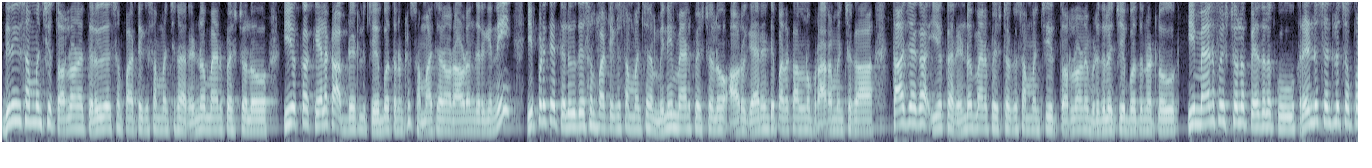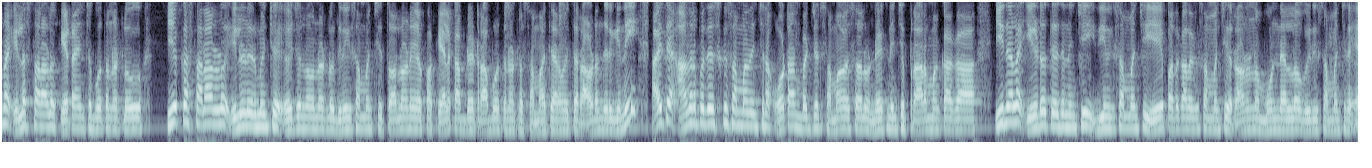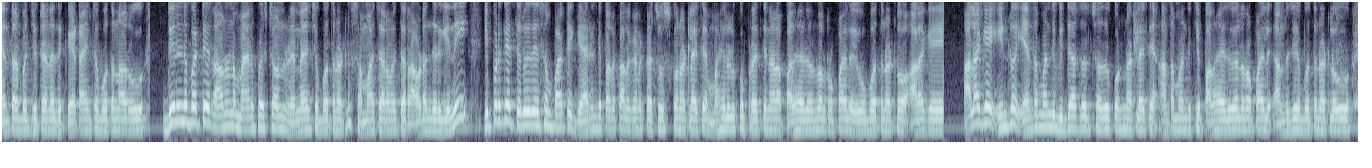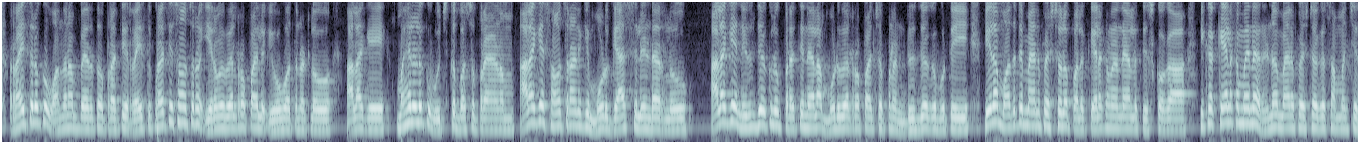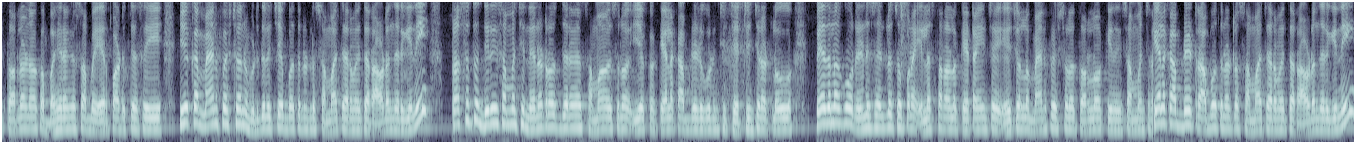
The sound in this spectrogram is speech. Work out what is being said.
దీనికి సంబంధించి త్వరలోనే తెలుగుదేశం పార్టీకి సంబంధించిన రెండో మేనిఫెస్టోలో ఈ యొక్క కీలక అప్డేట్లు చేయబోతున్నట్లు సమాచారం రావడం జరిగింది. ఇప్పటికే తెలుగుదేశం పార్టీకి సంబంధించిన మినీ మేనిఫెస్టోలో ఆరు గ్యారంటీ పథకాలను ప్రారంభించగా తాజాగా ఈ యొక్క రెండో మేనిఫెస్టోకి సంబంధించి త్వరలోనే విడుదల చేయబోతున్నట్లు ఈ ఈ మేనిఫెస్టోలో పేదలకు రెండు సెంట్లు చొప్పున ఇళ్ళ స్థలాలు కేటాయించబోతున్నట్లు ఈ యొక్క స్థలాలలో ఇల్లు నిర్మించే యోజనలో ఉన్నట్లు దీనికి సంబంధించి త్వరలోనే ఒక కీలక అప్డేట్ రాబోతున్నట్లు సమాచారం అయితే రావడం జరిగింది. అయితే ఆంధ్రప్రదేశ్కు సంబంధించిన ఓటాన్ బడ్జెట్ సమావేశాలు నేటి నుంచి ప్రారంభం కాగా ఈ నెల ఏడో తేదీ నుంచి దీనికి సంబంధించి ఏ పథకాలకు సంబంధించి రానున్న మూడు నెలల్లో వీటికి సంబంధించిన ఎంత బడ్జెట్ అనేది కేటాయించబోతున్నారు. దీనిని బట్టి రానున్న మేనిఫెస్టోను నిర్ణయించబోతున్నట్లు సమాచారం అయితే రావడం జరిగింది. ఇప్పటికే తెలుగుదేశం పార్టీ గ్యారంటీ పథకాలు కనుక చూసుకున్నట్లయితే మహిళలకు ప్రతి నెల పదిహేను వందల రూపాయలు ఇవ్వబోతున్నట్లు అలాగే అలాగే ఇంట్లో ఎంతమంది విద్యార్థులు చదువుకుంటున్నట్లయితే అంతమందికి పదహైదు వేల రూపాయలు అందజేయబోతున్నట్లు రైతులకు వందనం పేరుతో ప్రతి రైతు ప్రతి సంవత్సరం ఇరవై వేల రూపాయలు ఇవ్వబోతున్నట్లు అలాగే మహిళలకు ఉచిత బస్సు ప్రయాణం అలాగే సంవత్సరానికి మూడు గ్యాస్ సిలిండర్లు అలాగే నిరుద్యోగులు ప్రతి నెల మూడు వేల రూపాయల చొప్పున నిరుద్యోగ భృతి ఇలా మొదటి మేనిఫెస్టోలో పలు కీలక నిర్ణయాలు తీసుకోగా ఇక కీలకమైన రెండో మేనిఫెస్టోకి సంబంధించి త్వరలోనే ఒక బహిరంగ సభ ఏర్పాటు చేసి ఈ యొక్క మేనిఫెస్టోను విడుదల చేయబోతున్నట్లు సమాచారం అయితే రావడం జరిగింది. ప్రస్తుతం దీనికి సంబంధించి నిన్నటి రోజు జరిగిన సమావేశంలో ఈ యొక్క కీలక అప్డేట్ గురించి చర్చించినట్లు పేదలకు రెండు సెంట్లు చొప్పున ఇళ్ళ స్థలాలు కేటాయించే యోచనలో మేనిఫెస్టోలో త్వరలో దీనికి సంబంధించిన కీలక అప్డేట్ రాబోతున్నట్లు సమాచారం అయితే రావడం జరిగింది.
